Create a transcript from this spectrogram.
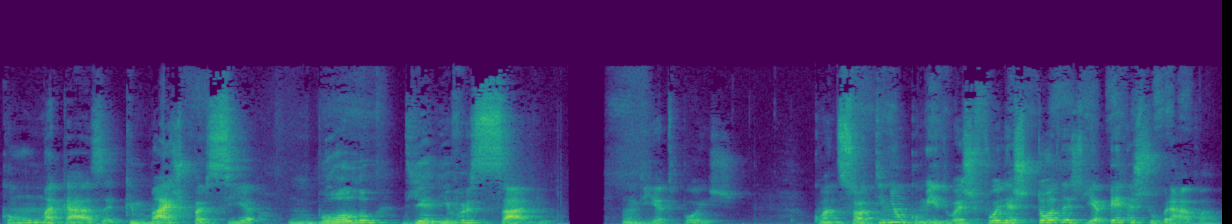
com uma casa que mais parecia um bolo de aniversário. Um dia depois, quando só tinham comido as folhas todas e apenas sobravam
